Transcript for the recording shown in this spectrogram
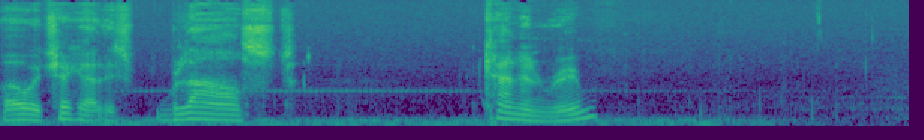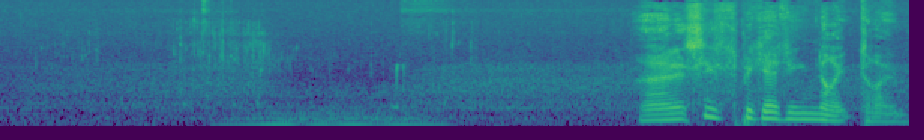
Well, we'll check out this blast cannon room. And it seems to be getting night time.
